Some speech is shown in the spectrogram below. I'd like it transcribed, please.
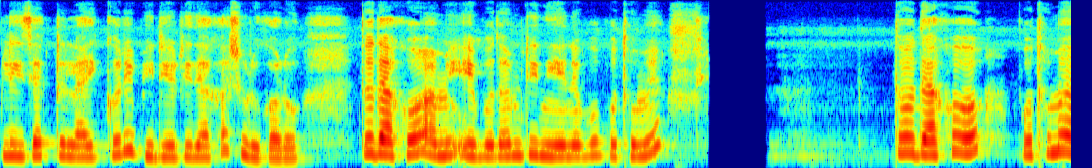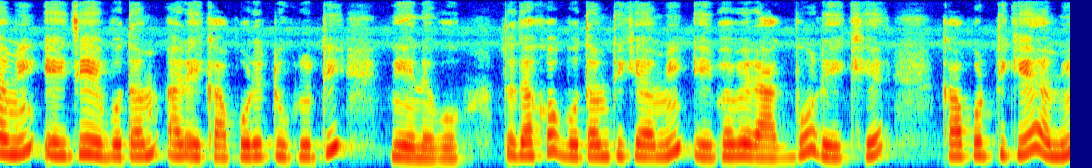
প্লিজ একটা লাইক করে ভিডিওটি দেখা শুরু করো। তো দেখো, আমি এই বোতামটি নিয়ে নেব প্রথমে। তো দেখো, প্রথমে আমি এই যে এই বোতাম আর এই কাপড়ের টুকরোটি নিয়ে নেব। তো দেখো, বোতামটিকে আমি এইভাবে রাখব, রেখে কাপড়টিকে আমি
